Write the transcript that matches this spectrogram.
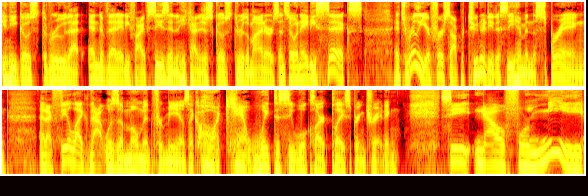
and he goes through that end of that 85 season and he kind of just goes through the minors. And so in 86, it's really your first opportunity to see him in the spring. And I feel like that was a moment for me. I was like, "Oh, I can't wait to see Will Clark play spring training." See, now for me,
